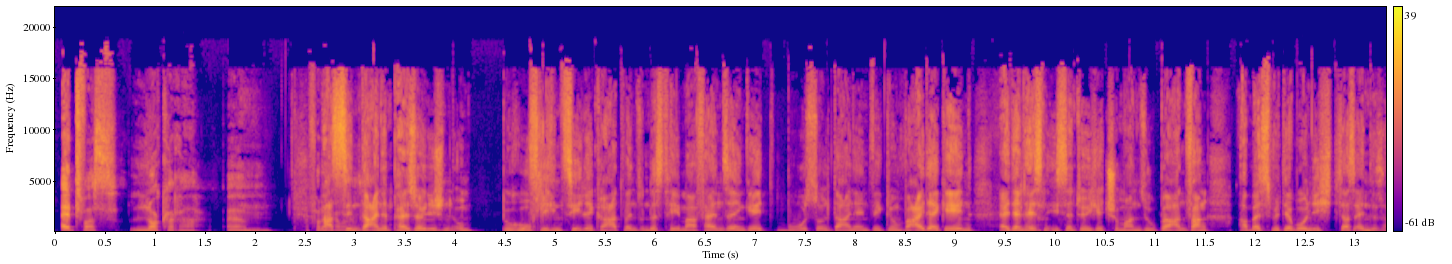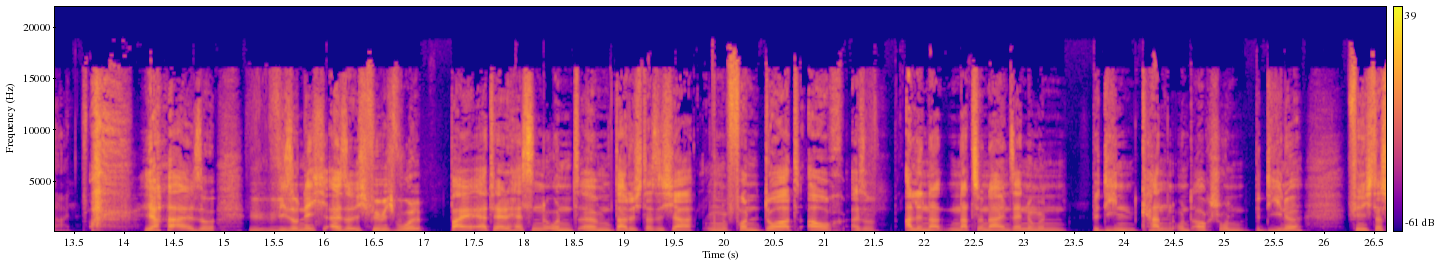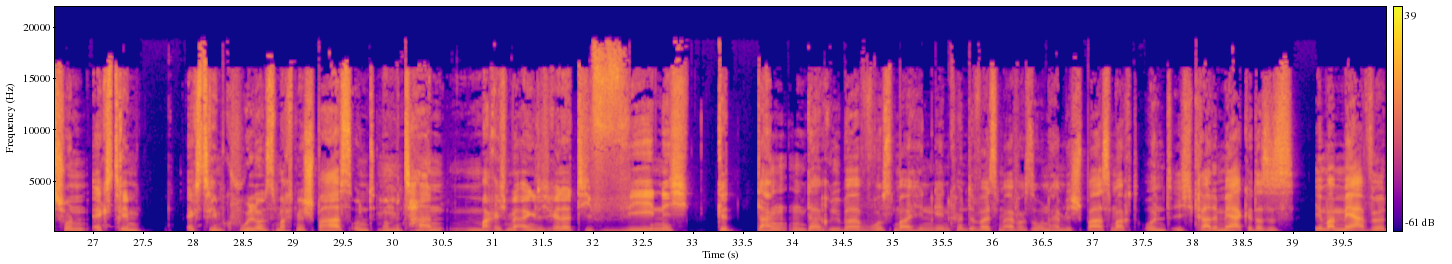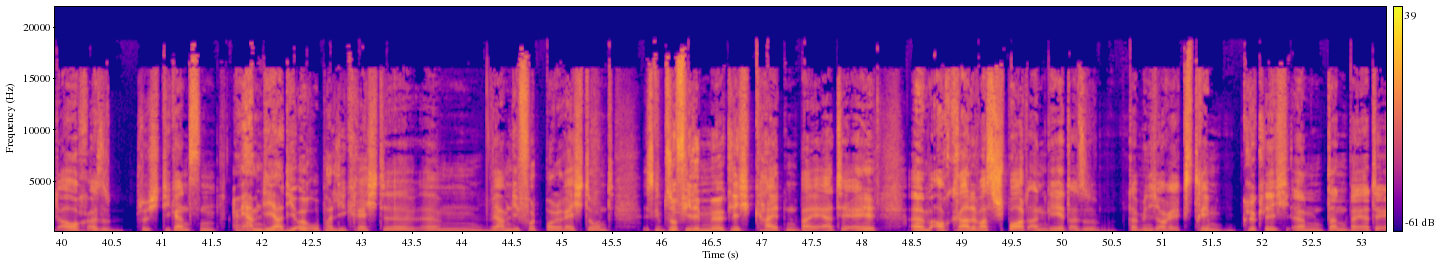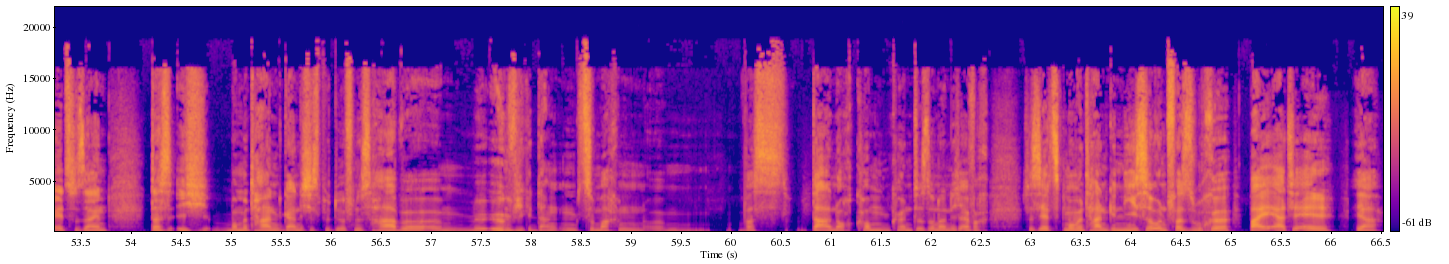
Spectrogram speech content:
etwas lockerer. Ähm, mhm. Was sind deine persönlichen und beruflichen Ziele, gerade wenn es um das Thema Fernsehen geht, wo soll deine Entwicklung weitergehen? RTL Hessen ist natürlich jetzt schon mal ein super Anfang, aber es wird ja wohl nicht das Ende sein. Ja, also wieso nicht? Also ich fühle mich wohl bei RTL Hessen und ähm, dadurch, dass ich ja von dort auch, also alle na nationalen Sendungen bedienen kann und auch schon bediene, finde ich das schon extrem extrem cool und es macht mir Spaß und momentan mache ich mir eigentlich relativ wenig Gedanken darüber, wo es mal hingehen könnte, weil es mir einfach so unheimlich Spaß macht. Und ich gerade merke, dass es immer mehr wird auch, also durch die ganzen, wir haben die ja die Europa League-Rechte, ähm, wir haben die Football-Rechte und es gibt so viele Möglichkeiten bei RTL, ähm, auch gerade was Sport angeht, also da bin ich auch extrem glücklich, ähm, dann bei RTL zu sein, dass ich momentan gar nicht das Bedürfnis habe, ähm, mir irgendwie Gedanken zu machen, ähm, was da noch kommen könnte, sondern ich einfach das jetzt momentan genieße und versuche bei RTL, ja,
